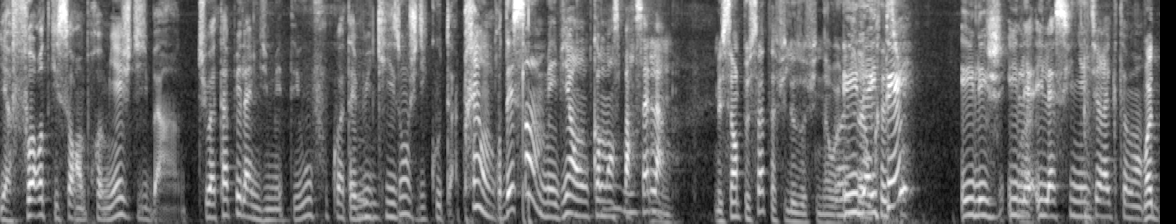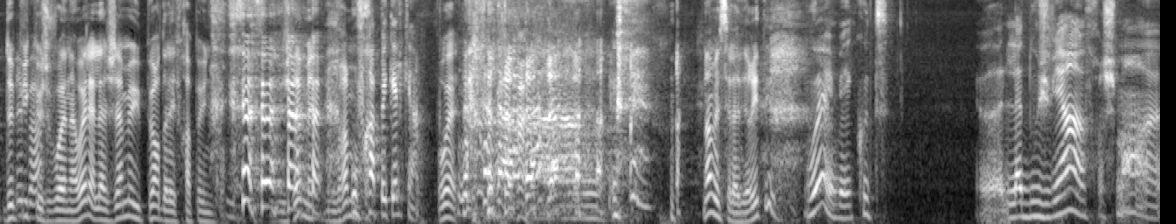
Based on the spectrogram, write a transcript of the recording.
y Ford qui sort en premier. Je dis, ben, tu vas taper là. Il me dit, mais t'es ouf ou quoi? T'as vu qui ils ont? Je dis, écoute, après, on redescend, mais viens, on commence par celle-là. Mais c'est un peu ça ta philosophie, Nawel? Et il a été, et il, est- il a, il a signé directement. Moi, depuis Eh ben. que je vois Nawel, elle a jamais eu peur d'aller frapper une porte. jamais, mais vraiment. Ou frapper quelqu'un. Ouais. non, mais c'est la vérité. Ouais, ben écoute, euh, là d'où je viens, franchement, euh,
